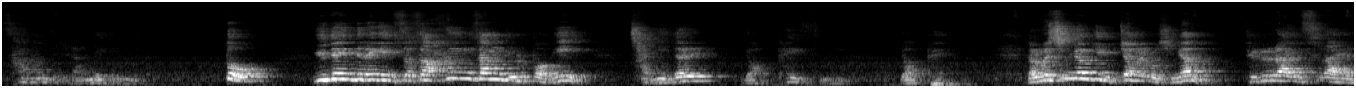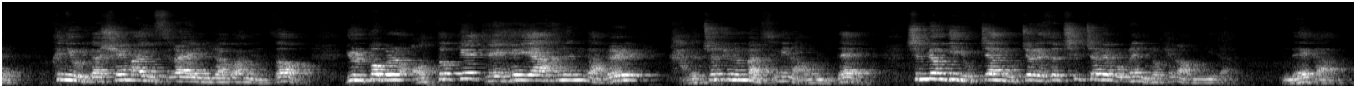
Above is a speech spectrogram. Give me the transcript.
사람들이라는 얘기입니다. 또 유대인들에게 있어서 항상 율법이 자기들 옆에 있습니다. 옆에. 여러분 신명기 6장을 보시면 들으라 이스라엘 흔히 우리가 쉐마 이스라엘이라고 하면서 율법을 어떻게 대해야 하는가를 가르쳐 주는 말씀이 나오는데 신명기 6장 6절에서 7절에 보면 이렇게 나옵니다. 내가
